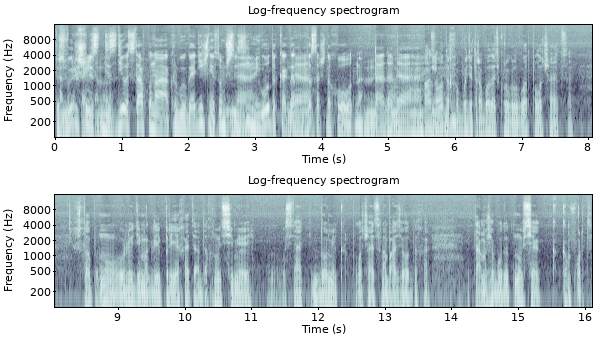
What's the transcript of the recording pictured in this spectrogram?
то есть вы решили там, сделать ставку на круглогодичный, в том числе да, зимний отдых, когда да. там достаточно холодно. Да, да, да. База Именно. отдыха будет работать круглый год, получается. Чтобы ну, люди могли приехать, отдохнуть с семьей, снять домик, получается, на базе отдыха. Там еще будут, ну, все комфорт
